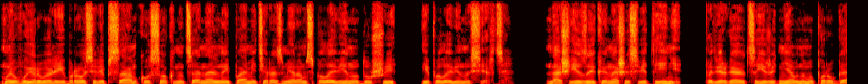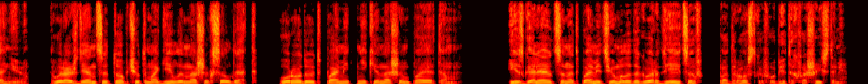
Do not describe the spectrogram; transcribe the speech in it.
Мы вырвали и бросили псам кусок национальной памяти размером с половину души и половину сердца. Наш язык и наши святыни подвергаются ежедневному поруганию. Вырожденцы топчут могилы наших солдат, уродуют памятники нашим поэтам, изгаляются над памятью молодогвардейцев, подростков, убитых фашистами.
